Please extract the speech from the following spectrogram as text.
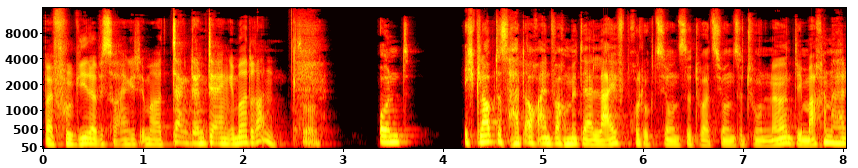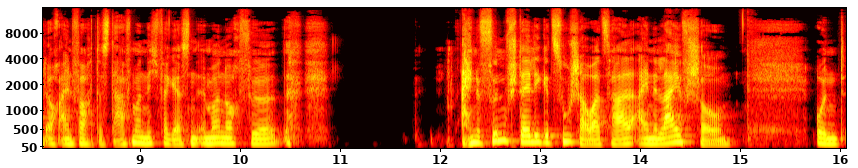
bei Full Gear, da bist du eigentlich immer dang, dang, dang, immer dran. So. Und ich glaube, das hat auch einfach mit der Live-Produktionssituation zu tun. Ne? Die machen halt auch einfach, das darf man nicht vergessen, immer noch für eine fünfstellige Zuschauerzahl eine Live-Show. Und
